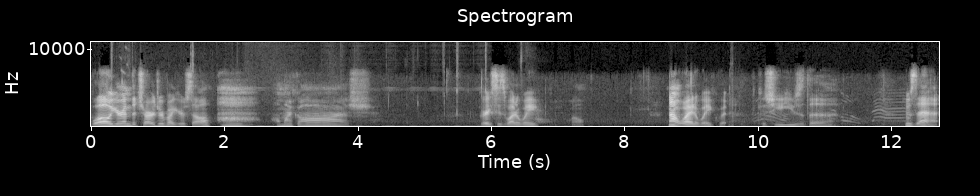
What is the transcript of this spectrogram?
Whoa, you're in the charger by yourself? Oh my gosh. Gracie's wide awake. Well, not wide awake, but because she used the. Who's that?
